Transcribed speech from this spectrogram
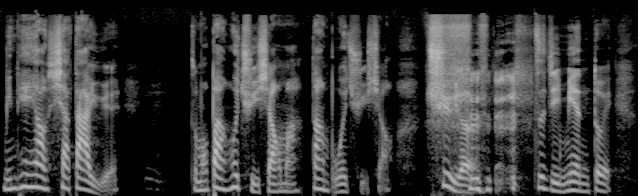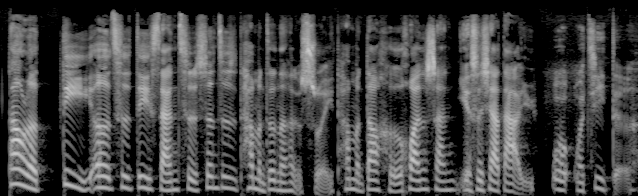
明天要下大雨，欸，怎么办？会取消吗？当然不会取消。去了 自己面对。到了第二次、第三次，甚至是他们真的很随，他们到合欢山也是下大雨。我我记得，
